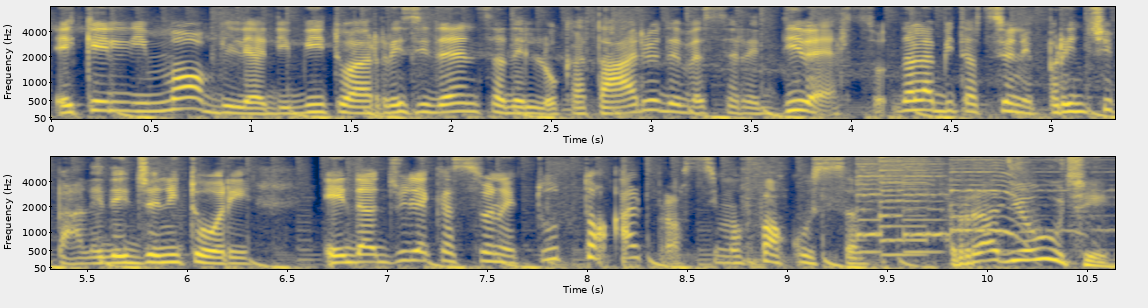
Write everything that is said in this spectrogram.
e che l'immobile adibito a residenza del locatario deve essere diverso dall'abitazione principale dei genitori. E da Giulia Cassone è tutto, al prossimo Focus. Radio UCI.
